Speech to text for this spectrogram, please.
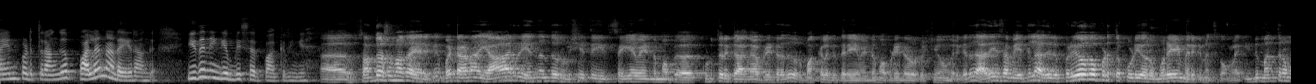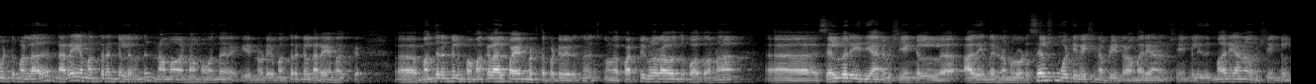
பயன்படுத்துறாங்க பலன் அடைகிறாங்க இதை நீங்கள் எப்படி சார் பார்க்குறீங்க சந்தோஷமாக சந்தோஷமா தான் இருக்கு. பட் ஆனால் யார் எந்தெந்த ஒரு விஷயத்தை செய்ய வேண்டும் கொடுத்துருக்காங்க அப்படின்றது ஒரு மக்களுக்கு தெரிய வேண்டும் அப்படின்ற ஒரு விஷயம் இருக்கிறது அதே சமயத்தில் அதில் பிரயோகப்படுத்தக்கூடிய ஒரு முறையும் இருக்குன்னு வச்சுக்கோங்களேன். இது மந்திரம் மட்டும் அல்லாது நிறைய மந்திரங்கள் வந்து நம்ம நம்ம வந்து என்னுடைய மந்திரங்கள் நிறைய மக்க மந்திரங்கள் இப்போ மக்களால் பயன்படுத்தப்பட்டு வருதுன்னு வச்சுக்கோங்களேன். பர்டிகுலராக வந்து பார்த்தோம்னா செல்வ ரீதியான விஷயங்கள் அதே மாதிரி நம்மளோட செல்ஃப் மோட்டிவேஷன் அப்படின்ற மாதிரியான விஷயங்கள் இது மாதிரியான விஷயங்கள்.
